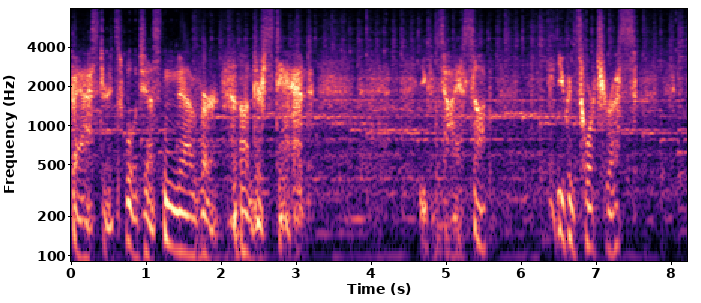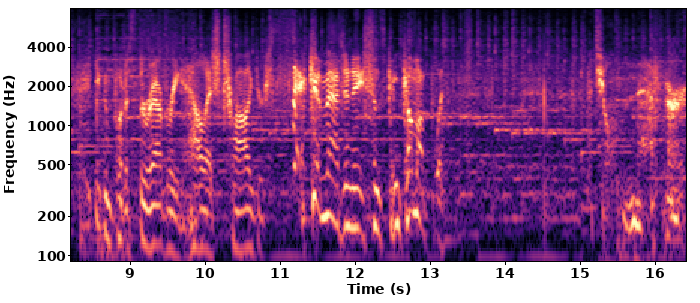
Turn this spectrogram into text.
bastards will just never understand. You can tie us up. You can torture us. You can put us through every hellish trial your sick imaginations can come up with. But you'll never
